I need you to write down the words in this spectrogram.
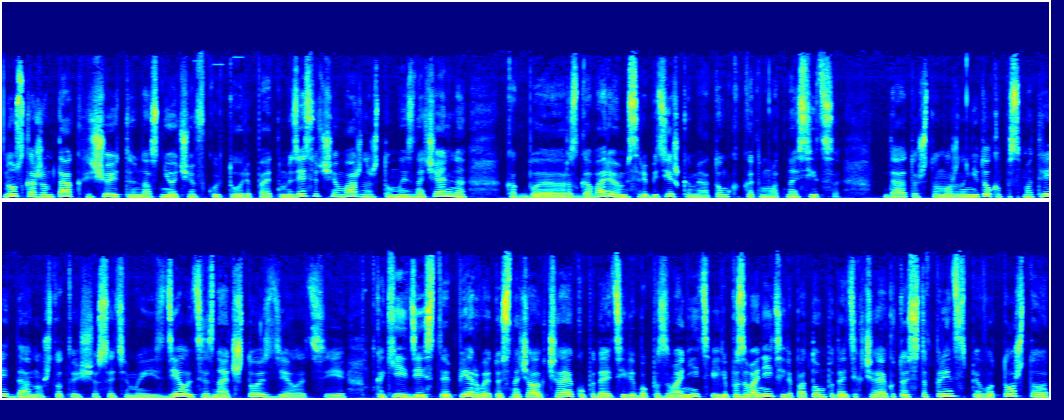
ну, скажем так, еще это у нас не очень в культуре, поэтому здесь очень важно, что мы изначально как бы разговариваем с ребятишками о том, как к этому относиться, да, то, что можно не только посмотреть, да, но что-то еще с этим и сделать, и знать, что сделать, и какие действия первые, то есть сначала к человеку подойти, либо позвонить, или позвонить, или потом подойти к человеку. То есть это, в принципе, вот то, что,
